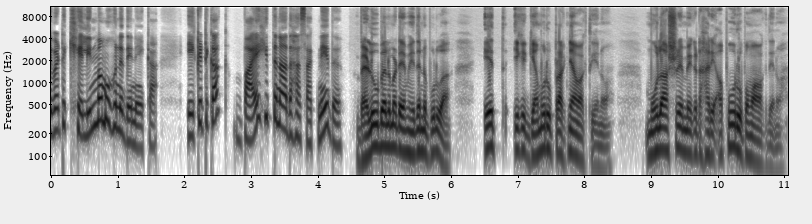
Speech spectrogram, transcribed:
ඒවට කෙලින්ම මුහුණ දෙන එක. ඒක ටිකක් බය හිතන අදහසක් නේද? බැලූ බැලමට එමෙ හිතන්න පුළුවන්. ඒත් ඒක ගැඹුරු ප්‍රඥාවක් තියෙනවා. මූලාශ්‍රය මේකට හරි අපූර්ව උපමාවක් දෙනවා.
